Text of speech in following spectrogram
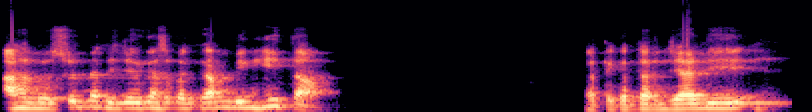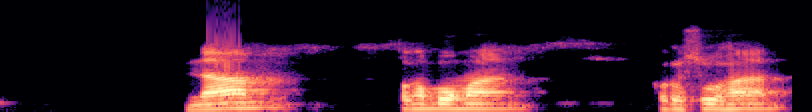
ahlu sunnah dijadikan sebagai kambing hitam. Ketika terjadi enam pengeboman, kerusuhan,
